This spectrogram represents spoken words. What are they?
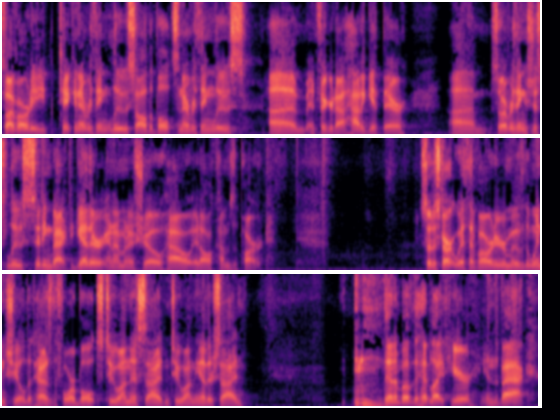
So I've already taken everything loose, all the bolts and everything loose, um, and figured out how to get there. Um, so everything's just loose, sitting back together, and I'm going to show how it all comes apart. So to start with, I've already removed the windshield. It has the four bolts, two on this side and two on the other side. then above the headlight here, in the back,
